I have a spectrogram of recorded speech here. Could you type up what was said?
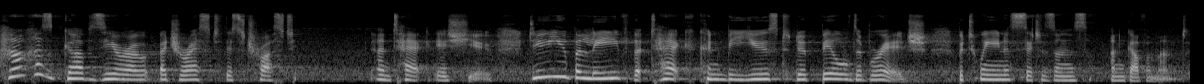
How has GovZero addressed this trust and tech issue. Do you believe that tech can be used to build a bridge between citizens and government?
